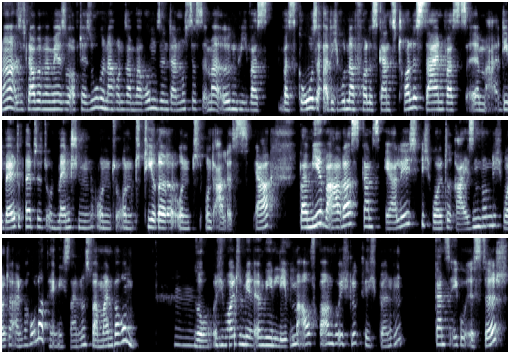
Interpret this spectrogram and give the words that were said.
Ne? Also ich glaube, wenn wir so auf der Suche nach unserem Warum sind, dann muss das immer irgendwie was, was großartig, wundervolles, ganz Tolles sein, was ähm, die Welt rettet und Menschen und, und Tiere und, und alles. Ja, bei mir war das ganz ehrlich, ich wollte reisen und ich wollte einfach unabhängig sein. Das war mein Warum. Mhm. So, und ich wollte mir irgendwie ein Leben aufbauen, wo ich glücklich bin, ganz egoistisch.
